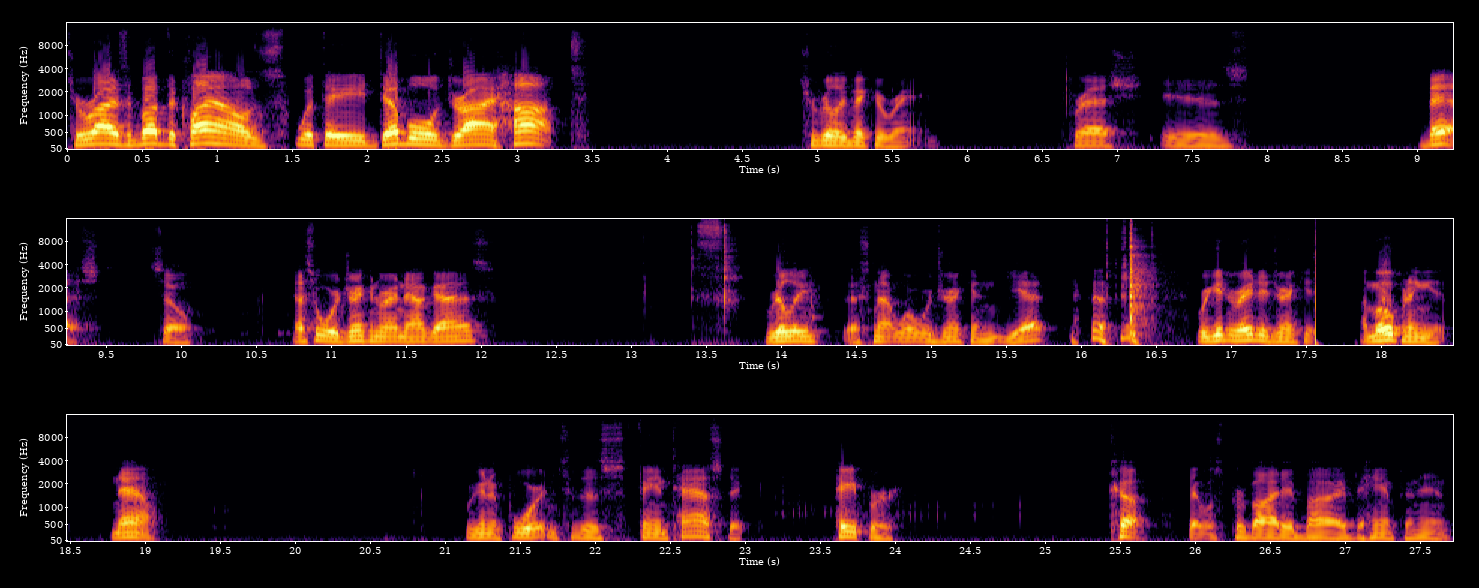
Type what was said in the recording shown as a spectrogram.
to rise above the clouds with a double dry hopped to really make it rain. Fresh is best. So that's what we're drinking right now, guys. Really, that's not what we're drinking yet. we're getting ready to drink it. I'm opening it now. We're going to pour it into this fantastic paper cup that was provided by the Hampton Inn.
